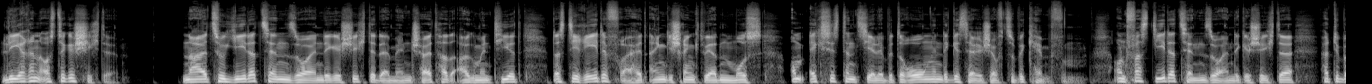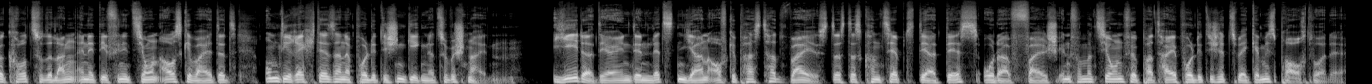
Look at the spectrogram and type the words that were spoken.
Lehren aus der Geschichte. Nahezu jeder Zensor in der Geschichte der Menschheit hat argumentiert, dass die Redefreiheit eingeschränkt werden muss, um existenzielle Bedrohungen der Gesellschaft zu bekämpfen. Und fast jeder Zensor in der Geschichte hat über kurz oder lang eine Definition ausgeweitet, um die Rechte seiner politischen Gegner zu beschneiden. Jeder, der in den letzten Jahren aufgepasst hat, weiß, dass das Konzept der Des- oder Falschinformation für parteipolitische Zwecke missbraucht wurde.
